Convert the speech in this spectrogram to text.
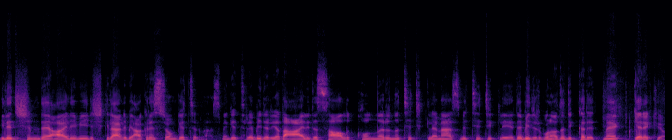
iletişimde, ailevi ilişkilerde bir agresyon getirmez mi? Getirebilir. Ya da ailede sağlık konularını tetiklemez mi? Tetikleyebilir. Buna da dikkat etmek gerekiyor.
